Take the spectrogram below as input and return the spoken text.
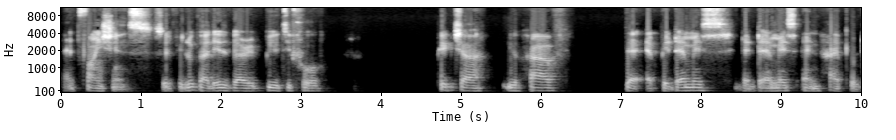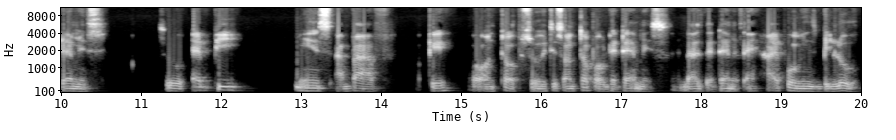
and functions. So if you look at this very beautiful picture, you have the epidermis, the dermis, and hypodermis. So epi means above, okay, or on top. So it is on top of the dermis, and that's the dermis. And hypo means below.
